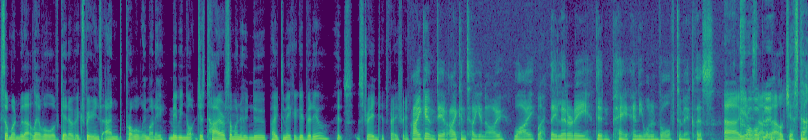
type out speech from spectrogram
someone with that level of kind of experience and probably money maybe not just hire someone who knew how to make a good video. It's strange. It's very strange. I can, Dave. I can tell you now why. Why? They literally didn't pay anyone involved to make this. Ah, yes, that, Probably. that old chestnut.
